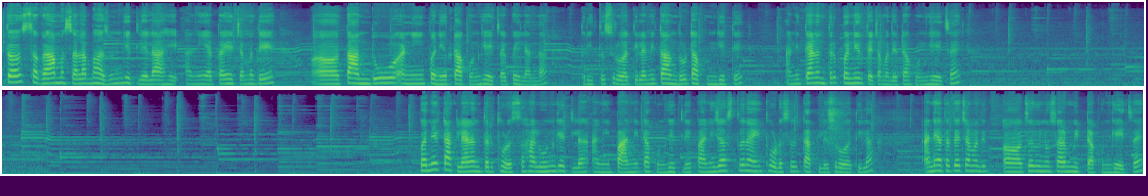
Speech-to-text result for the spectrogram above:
इथं सगळा मसाला भाजून घेतलेला आहे आणि आता ह्याच्यामध्ये तांदूळ आणि पनीर टाकून घ्यायचं आहे पहिल्यांदा. तर इथं सुरुवातीला मी तांदूळ टाकून घेते आणि त्यानंतर पनीर त्याच्यामध्ये टाकून घ्यायचं आहे. पनीर टाकल्यानंतर थोडंसं हलवून घेतलं आणि पाणी टाकून घेतले. पाणी जास्त नाही थोडंसं टाकले सुरुवातीला. आणि आता त्याच्यामध्ये चवीनुसार मीठ टाकून घ्यायचं आहे.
